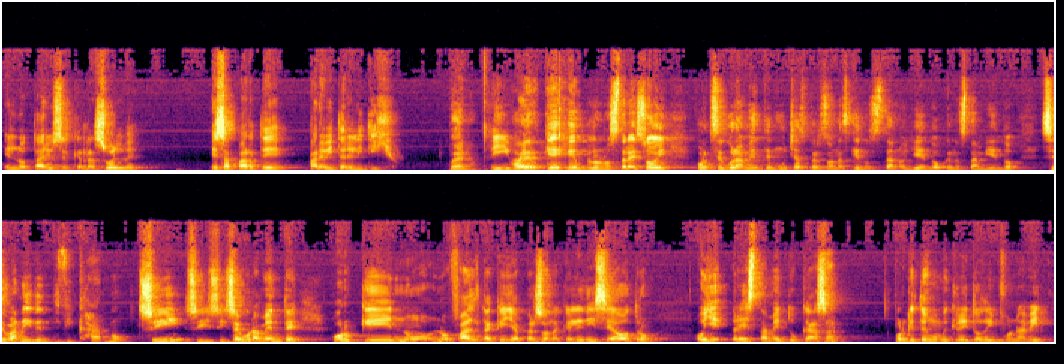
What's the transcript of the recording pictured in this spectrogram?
el notario es el que resuelve esa parte para evitar el litigio. Bueno, y a ver, ¿qué ejemplo nos traes hoy? Porque seguramente muchas personas que nos están oyendo o que nos están viendo se van a identificar, ¿no? Sí, sí, sí, seguramente, porque no, no falta aquella persona que le dice a otro, oye, préstame tu casa porque tengo mi crédito de Infonavit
